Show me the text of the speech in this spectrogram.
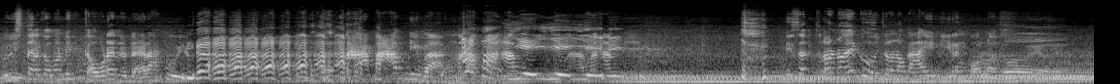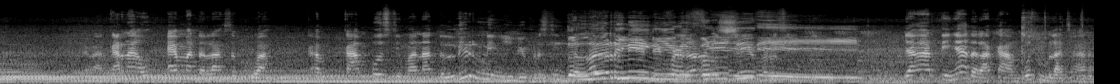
Kuwi style kok ngene iki kauren di daerahku yo. maaf, maaf nih, Bang. Maaf, maaf. Iya, iya, Maaf, iya. maaf nih. Bisa celana iku celana kain ireng polos. Oh iya. iya. Ya? Karena UM adalah sebuah kam- kampus di mana the learning university. The Learning University. Yang artinya adalah kampus pembelajaran.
